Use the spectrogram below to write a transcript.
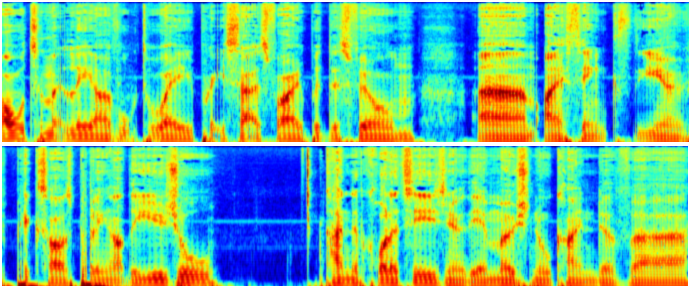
ultimately I've walked away pretty satisfied with this film. Um, I think you know Pixar's putting out the usual kind of qualities, you know, the emotional kind of uh,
